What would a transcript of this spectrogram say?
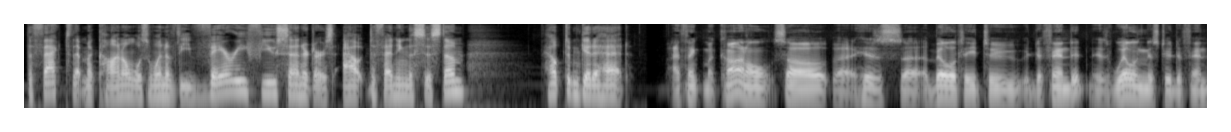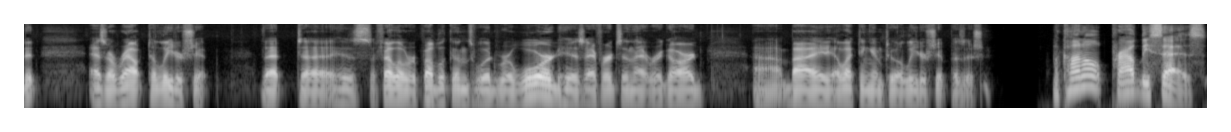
the fact that McConnell was one of the very few senators out defending the system helped him get ahead. I think McConnell saw uh, his uh, ability to defend it, his willingness to defend it, as a route to leadership. That uh, his fellow Republicans would reward his efforts in that regard uh, by electing him to a leadership position. McConnell proudly says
